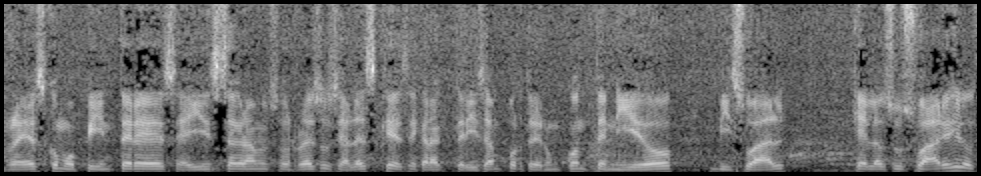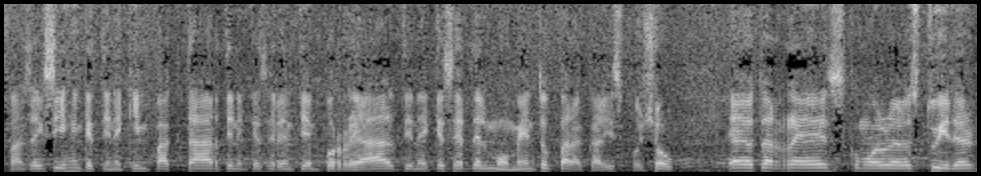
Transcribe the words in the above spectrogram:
Redes como Pinterest e Instagram son redes sociales que se caracterizan por tener un contenido visual que los usuarios y los fans exigen que tiene que impactar, tiene que ser en tiempo real, tiene que ser del momento para Cali Expo Show. Y hay otras redes como los Twitter,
